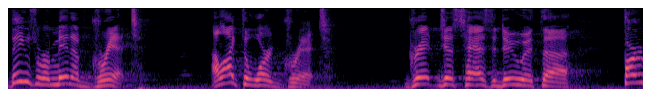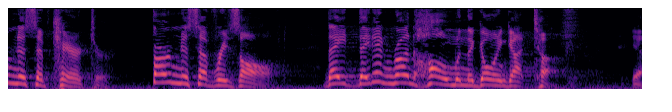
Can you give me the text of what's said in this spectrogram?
these were men of grit. I like the word grit. Grit just has to do with uh, firmness of character, firmness of resolve. They, they didn't run home when the going got tough. Yeah,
